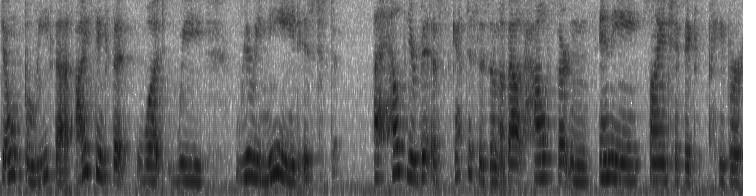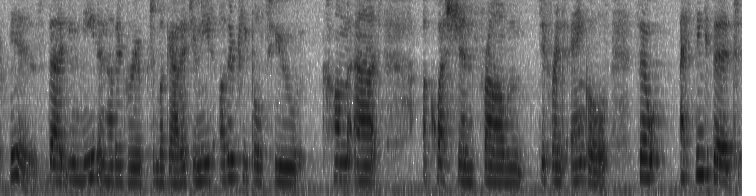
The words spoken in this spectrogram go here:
don't believe that. I think that what we really need is just a healthier bit of skepticism about how certain any scientific paper is. That you need another group to look at it, you need other people to come at a question from different angles. So I think that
